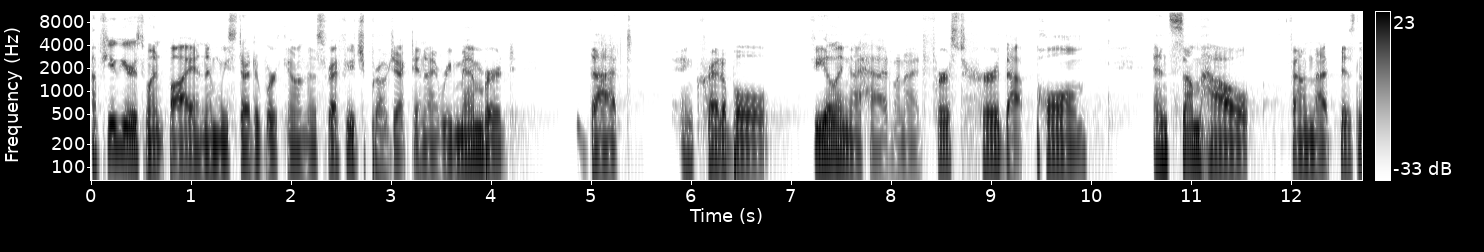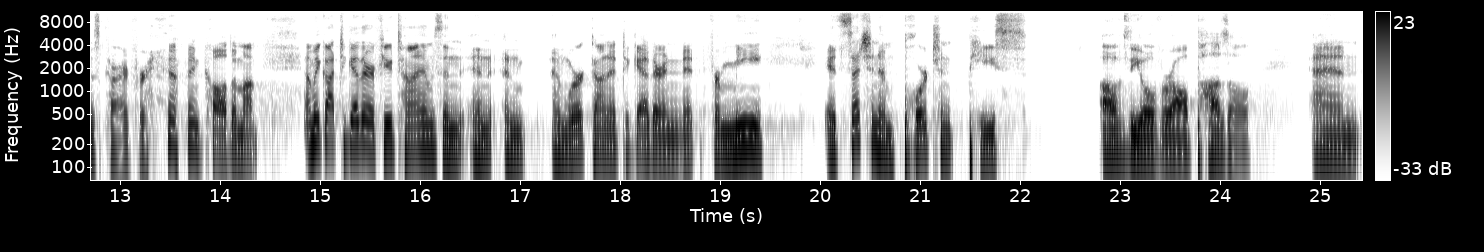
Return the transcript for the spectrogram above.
a few years went by and then we started working on this refuge project and i remembered that incredible feeling i had when i had first heard that poem and somehow found that business card for him and called him up and we got together a few times and and and, and worked on it together and it for me it's such an important piece of the overall puzzle and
